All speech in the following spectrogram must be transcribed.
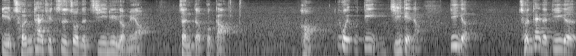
以纯钛去制作的几率有没有？真的不高。好，为第几点呢？第一个，纯钛的第一个。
